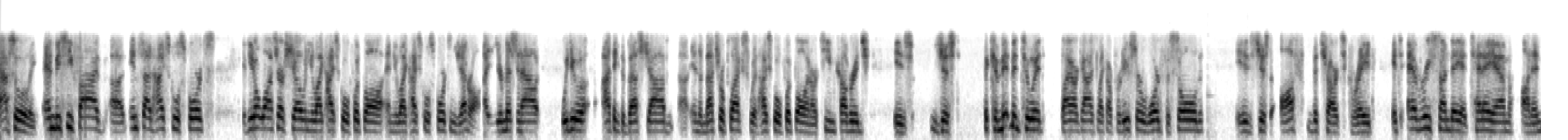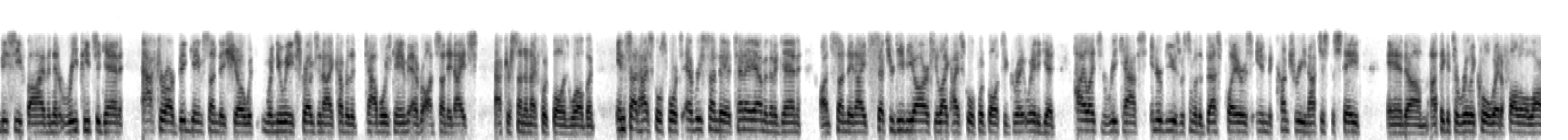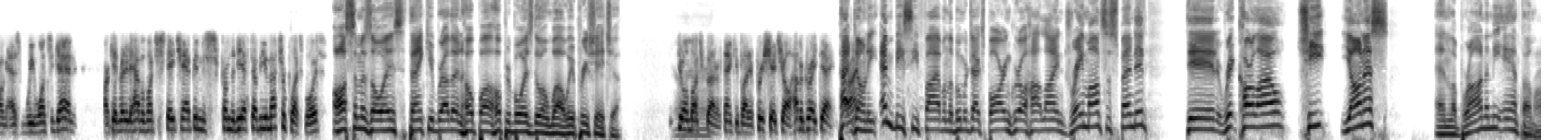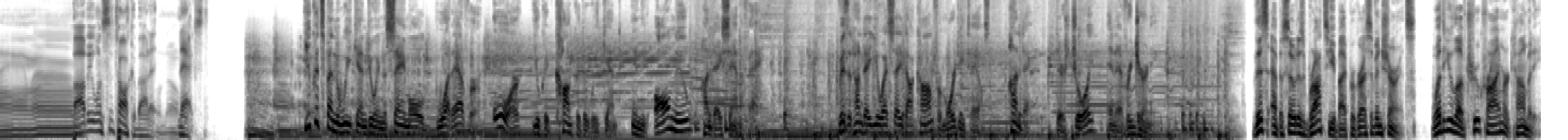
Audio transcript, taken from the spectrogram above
Absolutely. NBC five, uh, Inside High School Sports. If you don't watch our show and you like high school football and you like high school sports in general, uh, you're missing out. We do, I think, the best job uh, in the Metroplex with high school football, and our team coverage is just the commitment to it by our guys like our producer Ward Fasold is just off the charts great. It's every Sunday at 10 a.m. on NBC5, and then it repeats again after our big game Sunday show with when Newy Scruggs and I cover the Cowboys game ever on Sunday nights after Sunday night football as well. But inside high school sports every Sunday at 10 a.m. and then again on Sunday nights. Set your DVR if you like high school football. It's a great way to get highlights and recaps, interviews with some of the best players in the country, not just the state. And um, I think it's a really cool way to follow along as we once again are getting ready to have a bunch of state champions from the DFW Metroplex, boys. Awesome as always. Thank you, brother, and hope uh, hope your boy's doing well. We appreciate you. Doing much better. Thank you, buddy. Appreciate y'all. Have a great day. Pat right? Doney, NBC five on the Boomer Jacks Bar and Grill Hotline. Draymond suspended. Did Rick Carlisle cheat Giannis and LeBron in the anthem? Bobby wants to talk about it oh, next. You could spend the weekend doing the same old whatever, or you could conquer the weekend in the all-new Hyundai Santa Fe. Visit HyundaiUSA.com for more details. Hyundai, there's joy in every journey. This episode is brought to you by Progressive Insurance. Whether you love true crime or comedy,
